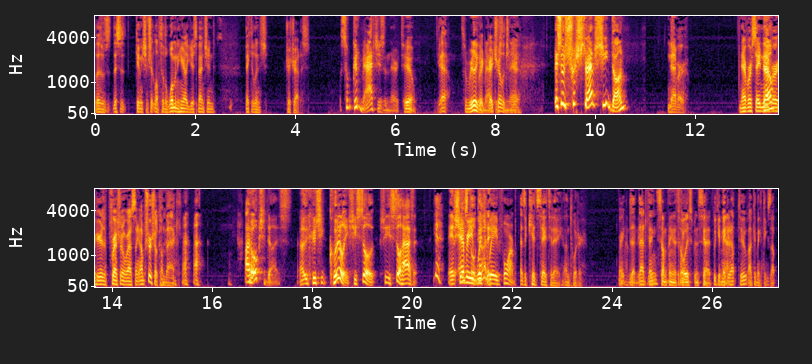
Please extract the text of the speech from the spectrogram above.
But this is this is giving some shit love to the woman here, like you just mentioned, Becky Lynch, Trish Stratus. Some good matches in there too. Yeah, some really great, good great trilogy. Yeah. Is so Trish Stratus she done? Never, never say never. No? Here's a professional wrestling. I'm sure she'll come back. I hope she does because uh, she clearly she still she still has it. Yeah, in every which way form. As the kids say today on Twitter, right? I mean, that, that thing, something that's if always we, been said. We can make yeah. it up too. I can make things up.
